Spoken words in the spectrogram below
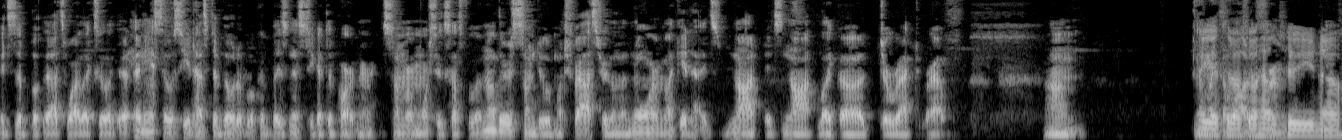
it's a. That's why, like, so like any associate has to build a book of business to get to partner. Some are more successful than others. Some do it much faster than the norm. Like it, it's not, it's not like a direct route. Um, I guess like, it also helps firm- who you know.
